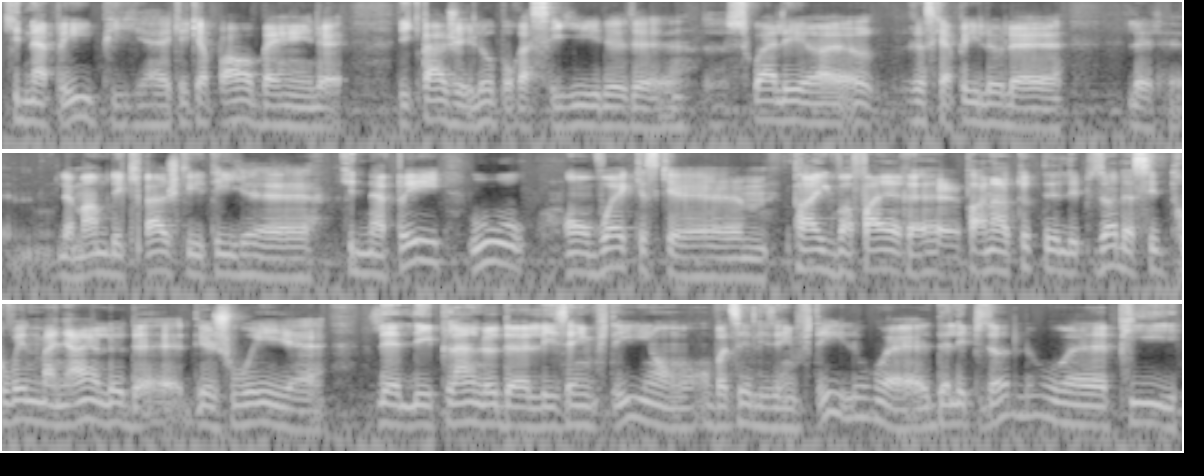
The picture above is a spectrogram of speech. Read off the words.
kidnapper, puis quelque part, ben l'équipage est là pour essayer de, soit aller rescaper le le, membre d'équipage qui a été euh, kidnappé, ou on voit qu'est-ce que euh, Pike va faire euh, pendant tout l'épisode, essayer de trouver une manière de, jouer les, plans de les invités, on, va dire les invités de l'épisode. Puis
